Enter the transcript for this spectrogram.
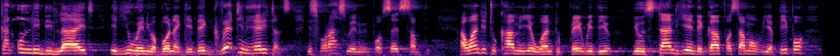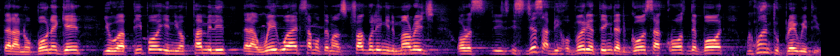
can only delight in you when you are born again. The great inheritance is for us when we possess something. I want you to come here, want to pray with you. You stand here in the gap for some of your people that are not born again. You have people in your family that are wayward. Some of them are struggling in marriage, or it's just a behavioral thing that goes across the board. We want to pray with you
